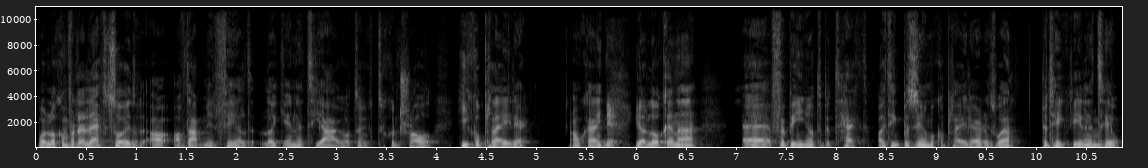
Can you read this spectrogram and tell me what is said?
We're looking for the left side of, of that midfield, like in a Thiago to, to control. He could play there. Okay, Yeah. you're looking at uh, Fabinho to protect. I think Bissouma could play there as well, particularly in a two.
